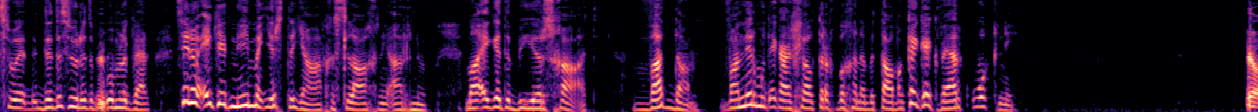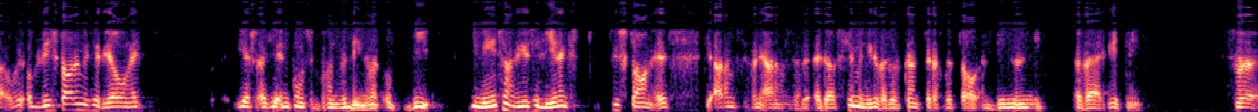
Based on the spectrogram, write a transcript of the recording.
so dit is hoe dit op die oomblik werk. Sê nou ek het nie my eerste jaar geslaag nie Arno, maar ek het 'n beurs gehad. Wat dan? Wanneer moet ek hy geld terug begine betaal? Want kyk, ek werk ook nie. Ja, op die stadium is die reël net eers as jy inkomste begin verdien, want op die die mense aan wie jy lenings toestaan is die armste van die armste. Daar's geen manier wat hulle kan terugbetaal indien hulle nie 'n werk het nie. So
